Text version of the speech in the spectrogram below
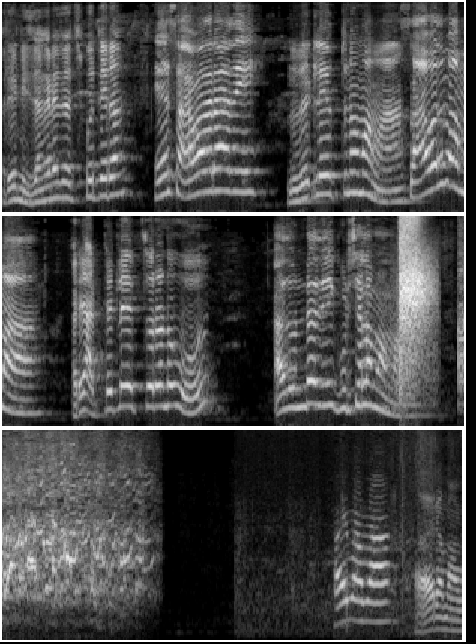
అరే నిజంగానే చచ్చిపోతారా? ఏ సావదురా అది? నువ్వెట్లా చెప్తున్నావు మామ? సావదు మామ. అరే అట్లెట్లా చెప్తారా నువ్వు? అది ఉండదు గుడిసెల మామ. హాయ్ మామ. హాయరా మామ.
